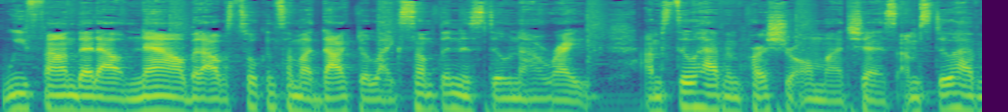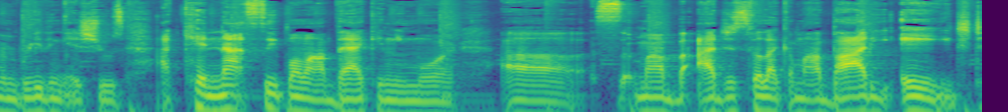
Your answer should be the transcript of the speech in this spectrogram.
we found that out now but i was talking to my doctor like something is still not right. I'm still having pressure on my chest. I'm still having breathing issues. I cannot sleep on my back anymore. Uh my i just feel like my body aged.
